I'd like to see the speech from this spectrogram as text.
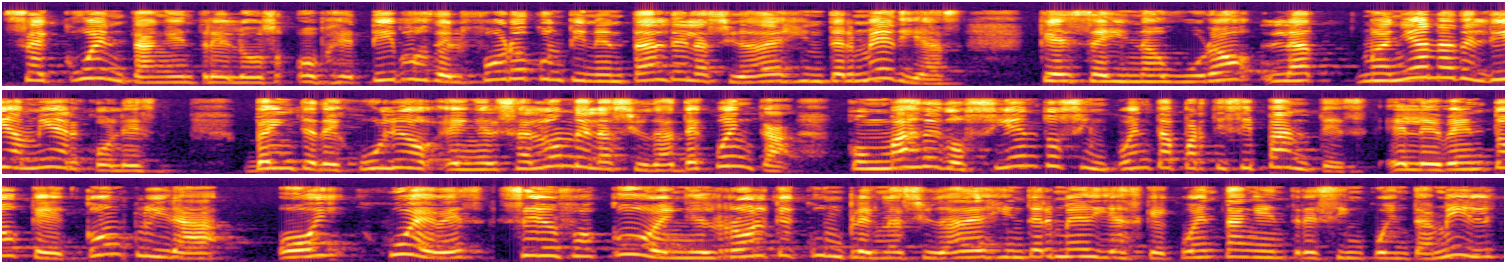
se cuentan entre los objetivos del Foro Continental de las Ciudades Intermedias, que se inauguró la mañana del día miércoles 20 de julio en el Salón de la Ciudad de Cuenca, con más de 250 participantes. El evento que concluirá Hoy, jueves, se enfocó en el rol que cumplen las ciudades intermedias que cuentan entre 50.000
